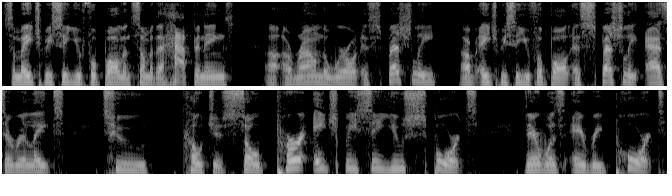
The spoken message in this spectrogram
some HBCU football and some of the happenings uh, around the world, especially of HBCU football, especially as it relates to coaches. So, per HBCU Sports, there was a report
